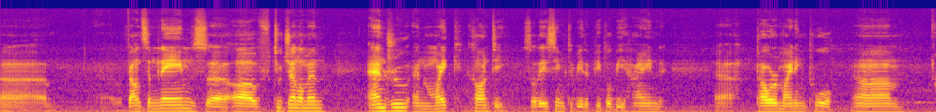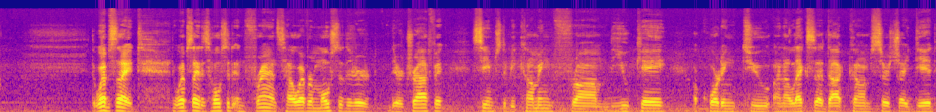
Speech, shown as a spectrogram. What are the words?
Uh, found some names uh, of two gentlemen, Andrew and Mike Conti. So they seem to be the people behind uh, power mining pool. Um, the website, the website is hosted in France. However, most of their their traffic seems to be coming from the UK, according to an Alexa.com search I did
